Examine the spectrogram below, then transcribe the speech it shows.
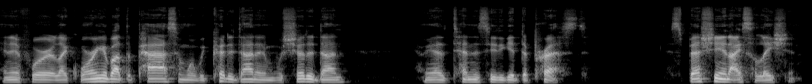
And if we're like worrying about the past and what we could have done and we should have done we have a tendency to get depressed especially in isolation.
